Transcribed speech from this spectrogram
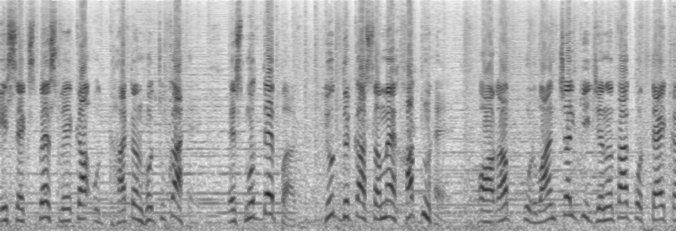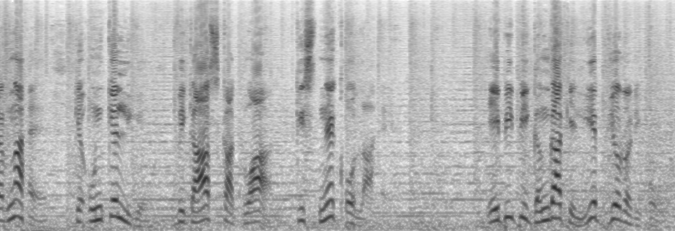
इस एक्सप्रेसवे का उद्घाटन हो चुका है। इस मुद्दे पर युद्ध का समय खत्म है और अब पूर्वांचल की जनता को तय करना है कि उनके लिए विकास का द्वार किसने खोला है। एबीपी गंगा के लिए ब्यूरो रिपोर्ट।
